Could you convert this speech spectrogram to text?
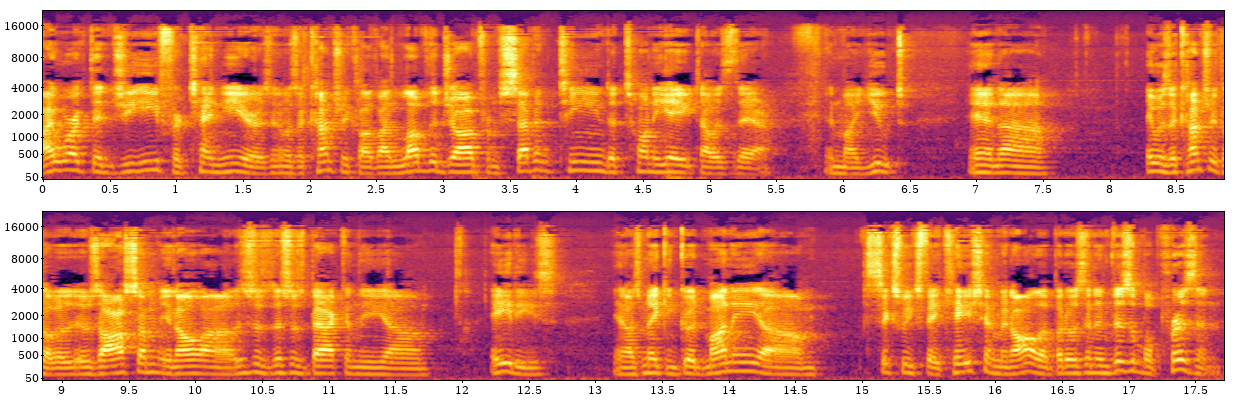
I worked at GE for 10 years and it was a country club. I loved the job from 17 to 28. I was there in my ute. And uh, it was a country club. It was awesome. You know, uh, this is this was back in the um, 80s. You know, I was making good money, um, six weeks vacation, I mean, all of it, but it was an invisible prison.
